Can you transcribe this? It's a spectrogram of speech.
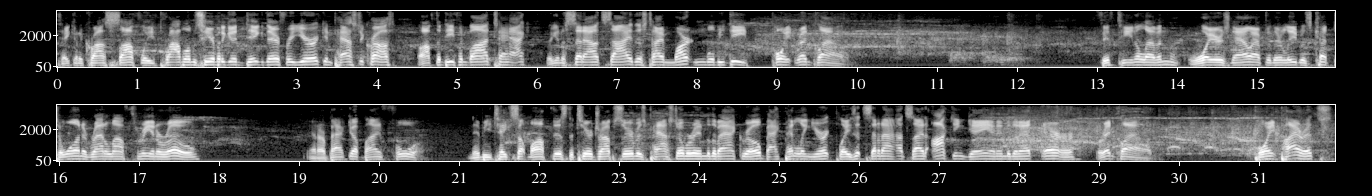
Taken across softly. Problems here, but a good dig there for Urick and passed across off the Diefenbaugh attack. They're going to set outside. This time Martin will be deep. Point Red Cloud. 15 11. Warriors now, after their lead was cut to one, have rattled off three in a row and are back up by four. Nibby takes something off this. The teardrop serve is passed over into the back row. Backpedaling Urick plays it, set it outside. Ockingay and into the net. Error. Red Cloud. Point Pirates.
